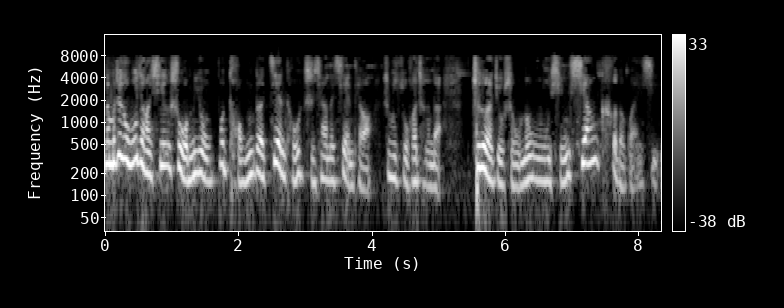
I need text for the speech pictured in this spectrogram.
那么这个五角星是我们用不同的箭头指向的线条是不是组合成的？这就是我们五行相克的关系。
